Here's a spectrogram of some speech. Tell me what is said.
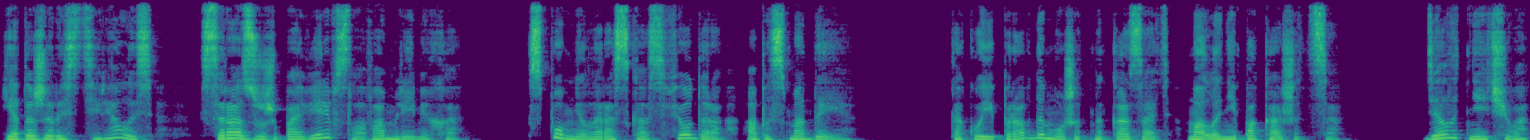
Я даже растерялась, сразу же поверив словам Лемеха. Вспомнила рассказ Федора об Асмодее. Такое и правда может наказать, мало не покажется. Делать нечего.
